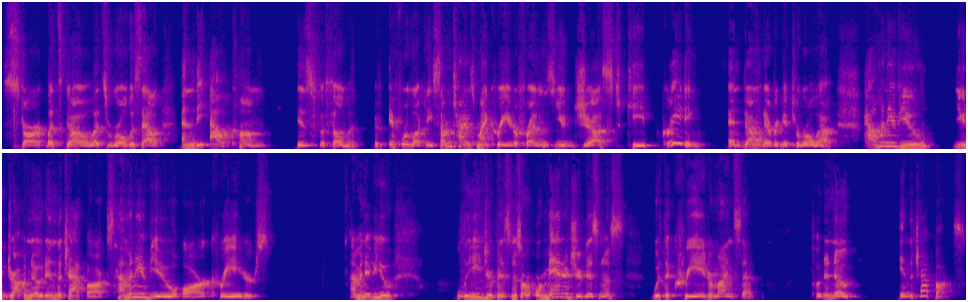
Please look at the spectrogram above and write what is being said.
start, let's go, let's roll this out. And the outcome is fulfillment if we're lucky. Sometimes my creator friends, you just keep creating and don't ever get to roll out. How many of you, you can drop a note in the chat box, how many of you are creators? How many of you lead your business or, or manage your business with a creator mindset? Put a note in the chat box.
